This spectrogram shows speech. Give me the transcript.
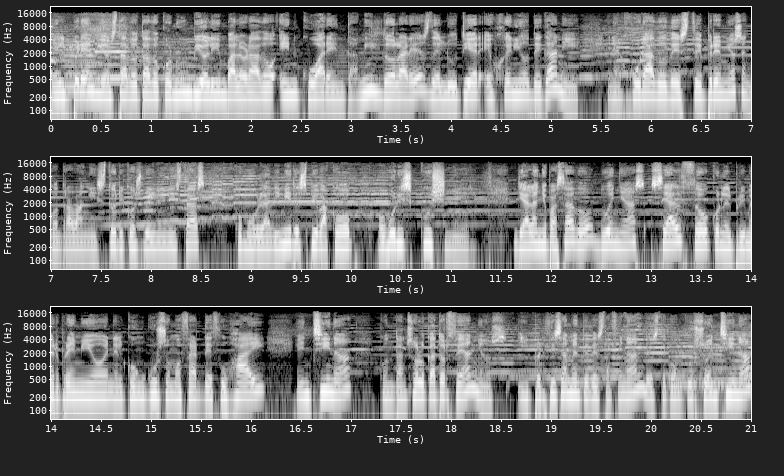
El premio está dotado con un violín valorado en 40.000 dólares del luthier Eugenio Degani. En el jurado de este premio se encontraban históricos violinistas como Vladimir Spivakov o Boris Kushner. Ya el año pasado, Dueñas se alzó con el primer premio en el concurso Mozart de Zhuhai, en China, con tan solo 14 años. Y precisamente de esta final, de este concurso en China,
